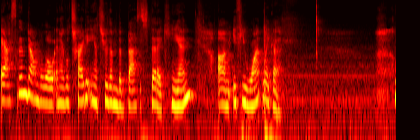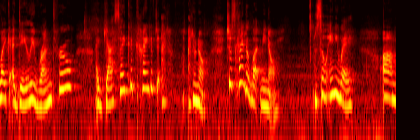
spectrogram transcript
ask them down below and I will try to answer them the best that I can. Um, if you want like a like a daily run through, I guess I could kind of do, I don't, I don't know. Just kind of let me know. So anyway, um,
